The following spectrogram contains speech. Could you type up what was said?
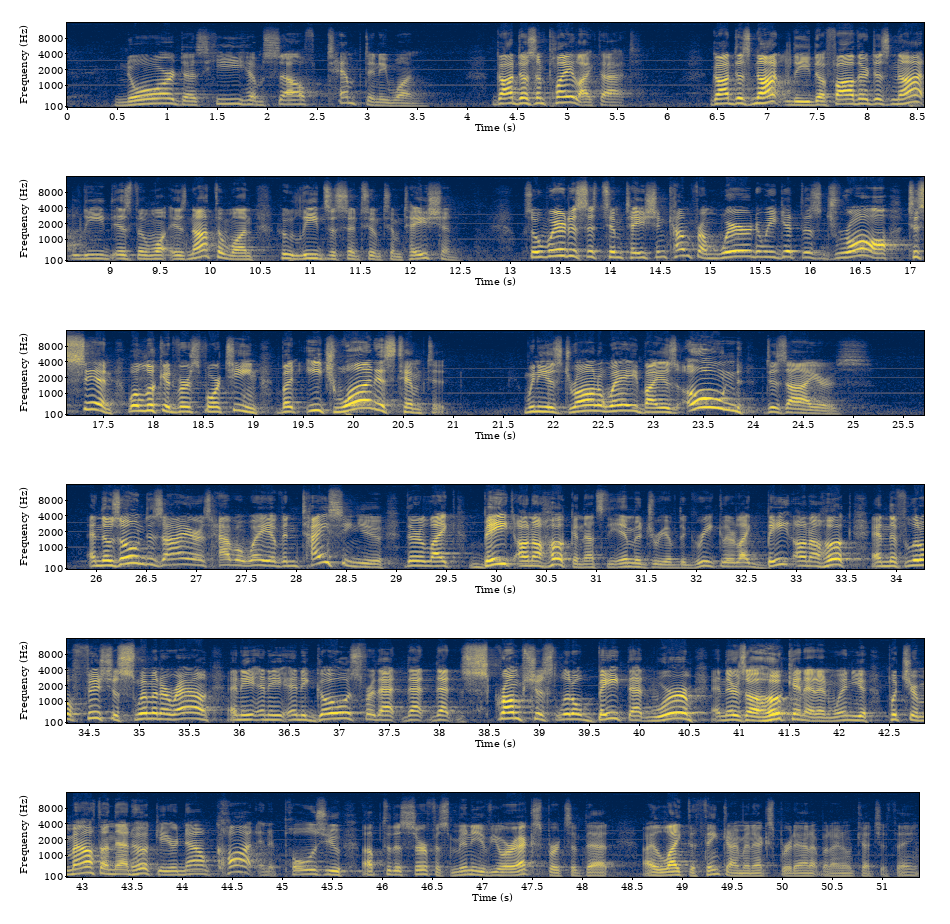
nor does he himself tempt anyone. God doesn't play like that. God does not lead. The Father does not lead, is, the one, is not the one who leads us into temptation. So, where does this temptation come from? Where do we get this draw to sin? Well, look at verse 14. But each one is tempted when he is drawn away by his own desires. And those own desires have a way of enticing you. They're like bait on a hook, and that's the imagery of the Greek. They're like bait on a hook, and the little fish is swimming around, and he, and he, and he goes for that, that, that scrumptious little bait, that worm, and there's a hook in it. And when you put your mouth on that hook, you're now caught, and it pulls you up to the surface. Many of you are experts at that. I like to think I'm an expert at it, but I don't catch a thing.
